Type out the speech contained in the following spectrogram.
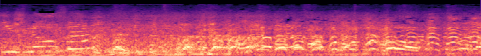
einschnaufen.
